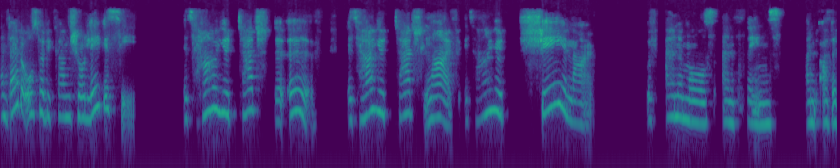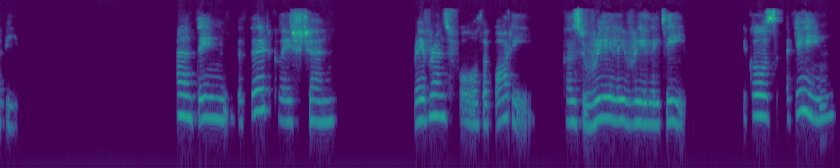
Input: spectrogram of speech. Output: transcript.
And that also becomes your legacy. It's how you touch the earth. It's how you touch life. It's how you share life with animals and things and other people. And then the third question, reverence for the body, goes really, really deep. Because again,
